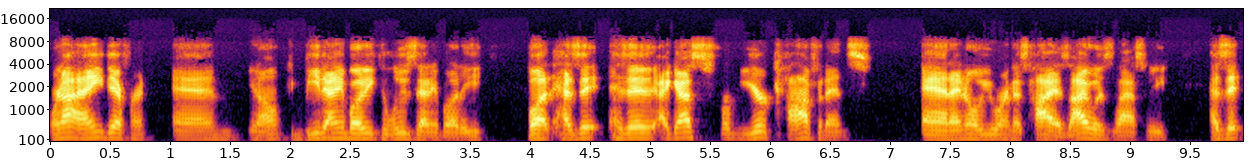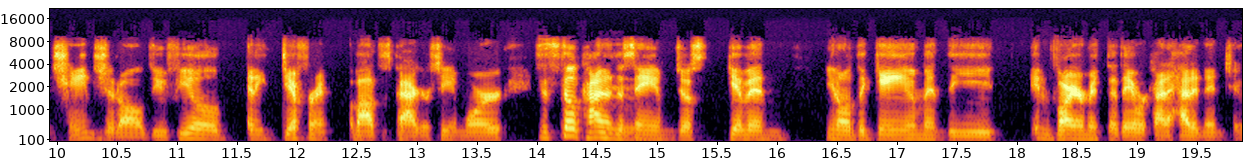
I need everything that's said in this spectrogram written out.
we're not any different, and you know, can beat anybody, can lose anybody. But has it has it? I guess from your confidence, and I know you weren't as high as I was last week has it changed at all? Do you feel any different about this Packers team, or is it still kind of mm. the hmm. same, just given you know the game and the environment that they were kind of heading into?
